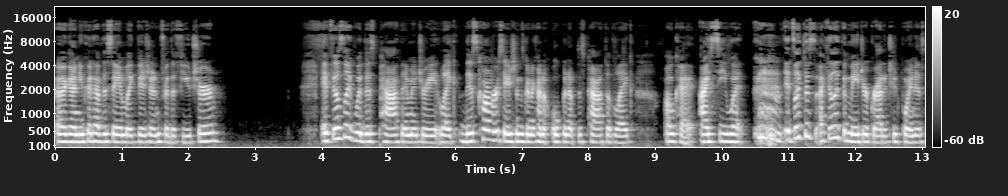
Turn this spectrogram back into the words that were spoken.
Again, you could have the same like vision for the future it feels like with this path imagery, like this conversation is going to kind of open up this path of like, okay, I see what it's like this. I feel like the major gratitude point is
